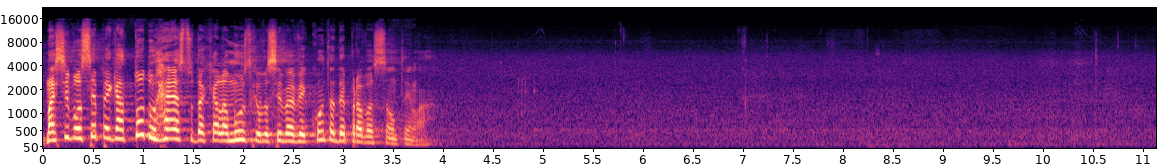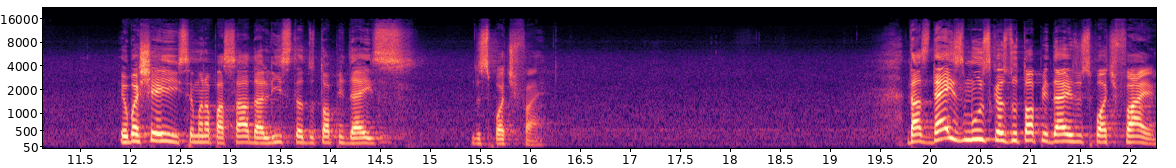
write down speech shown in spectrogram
Mas se você pegar todo o resto daquela música, você vai ver quanta depravação tem lá. Eu baixei semana passada a lista do top 10 do Spotify. Das 10 músicas do top 10 do Spotify,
